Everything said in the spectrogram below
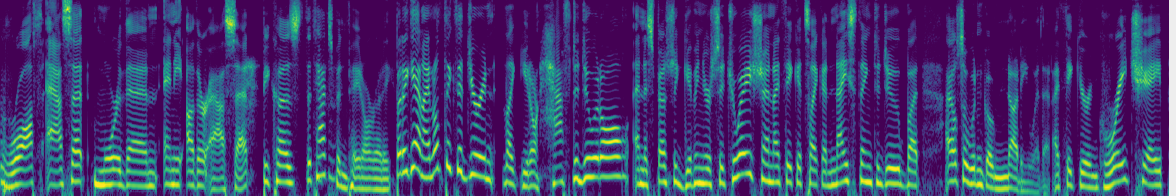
Roth asset more than any other asset because the tax mm-hmm. been paid already. But again, I don't think that you're in like you don't have to do it all and especially given your situation, I think it's like a nice thing to do, but I also wouldn't go nutty with it. I think you're in great shape.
